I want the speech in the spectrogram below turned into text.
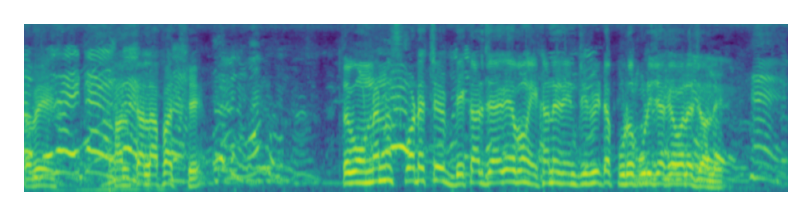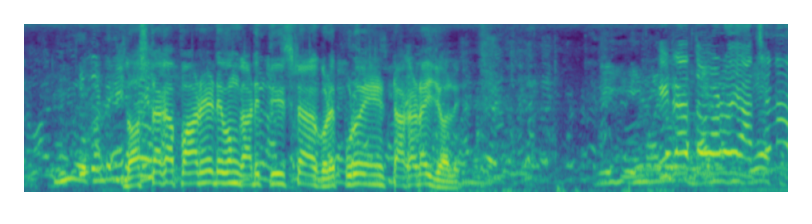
তবে হালকা লাফাচ্ছে। তবে অন্যান্য স্পটের চেয়ে বেকার জায়গা এবং এখানের এন্ট্রি ফিটা পুরোপুরি যাকে বলে জলে। দশ টাকা পার হেড এবং গাড়ির তিরিশ টাকা করে পুরো টাকাটাই জলে। এটা তোমার ওই আছে না।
